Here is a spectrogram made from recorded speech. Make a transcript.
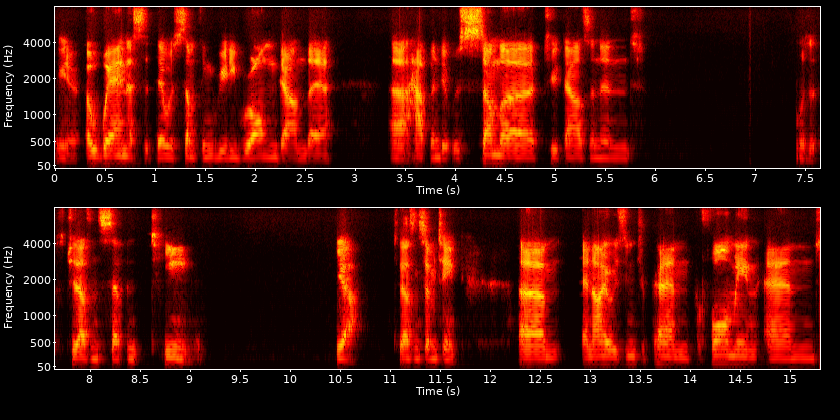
you know awareness that there was something really wrong down there uh, happened. It was summer 2000 and was it 2017? Yeah, 2017. Um, and I was in Japan performing, and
